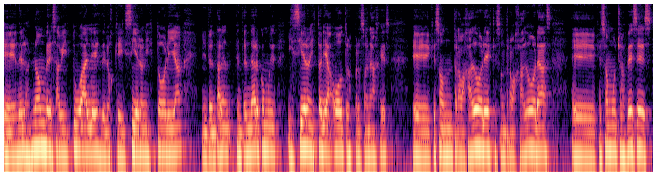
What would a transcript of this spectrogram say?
eh, de los nombres habituales de los que hicieron historia, intentar entender cómo hicieron historia otros personajes eh, que son trabajadores, que son trabajadoras, eh, que son muchas veces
